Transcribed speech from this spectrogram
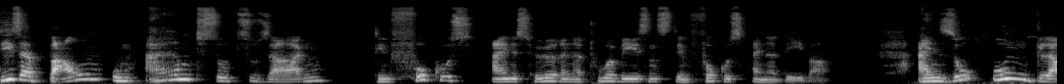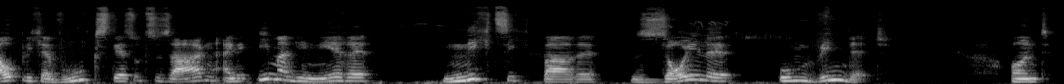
Dieser Baum umarmt sozusagen den Fokus eines höheren Naturwesens, den Fokus einer Deva. Ein so unglaublicher Wuchs, der sozusagen eine imaginäre, nicht sichtbare Säule umwindet. Und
